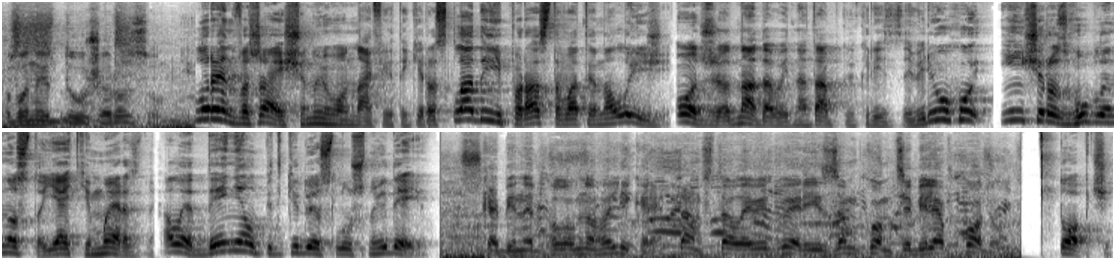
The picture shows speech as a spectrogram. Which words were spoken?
Вони дуже розумні. Лорен вважає, що ну його нафіг такі розклади, і пора ставати на лижі. Отже, одна давить на тапки крізь завірюху, інші розгублено стоять і мерзнуть. Але Деніел підкидує слушну ідею. Кабінет головного лікаря. Там сталеві двері із замком. Це біля входу. Топчик.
